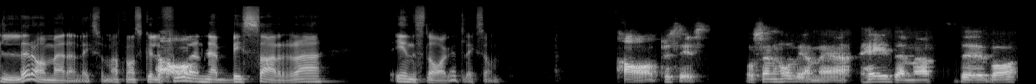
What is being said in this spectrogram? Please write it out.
ville då med den, liksom. att man skulle Ja. få den här bizarra inslaget. Liksom. Ja, precis. Och sen håller jag med Hayden att det var,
